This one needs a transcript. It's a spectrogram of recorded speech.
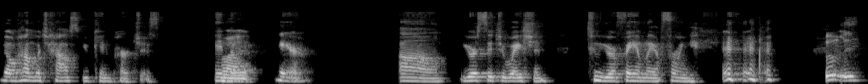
know how much house you can purchase and right. don't care uh, your situation to your family or friend. Absolutely.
